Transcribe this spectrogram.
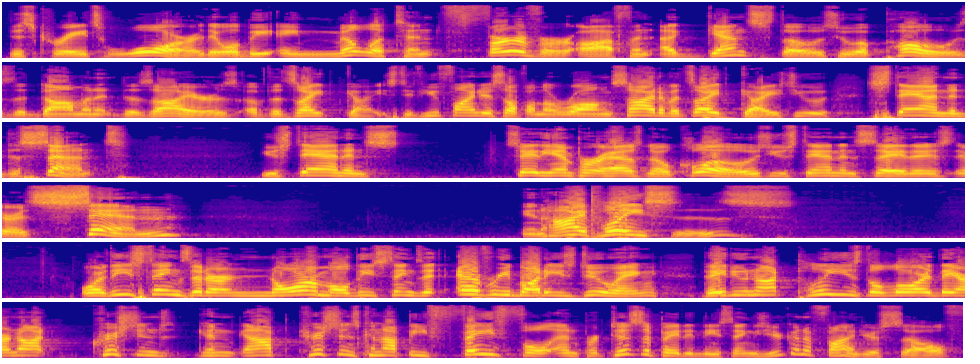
this creates war. There will be a militant fervor often against those who oppose the dominant desires of the zeitgeist. If you find yourself on the wrong side of a zeitgeist, you stand in dissent. You stand and say the emperor has no clothes. You stand and say there is sin in high places or these things that are normal, these things that everybody's doing, they do not please the Lord. They are not Christians cannot Christians cannot be faithful and participate in these things. You're going to find yourself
